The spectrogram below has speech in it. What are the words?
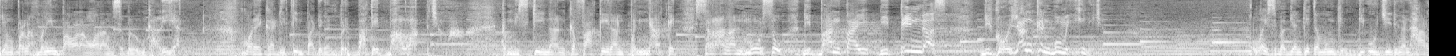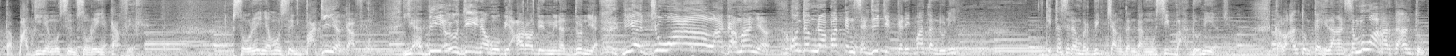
yang pernah menimpa orang-orang sebelum kalian. Mereka ditimpa dengan berbagai balak, jemaah. Kemiskinan, kefakiran, penyakit, serangan musuh, dibantai, ditindas, digoyangkan bumi ini, jemaah. Allah sebagian kita mungkin diuji dengan harta, paginya muslim, sorenya kafir. Sorenya muslim, paginya kafir. Yabi'u dinahu bi'aradin minad dunya. Dia jual agamanya untuk mendapatkan sedikit kenikmatan dunia. Kita sedang berbincang tentang musibah dunia. Kalau antum kehilangan semua harta antum,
